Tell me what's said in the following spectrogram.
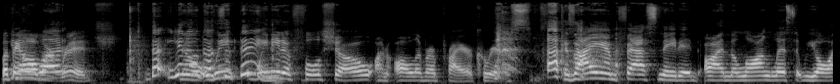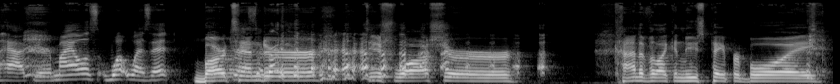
But you they all what? weren't rich. That, you know, that's we, the thing. We need a full show on all of our prior careers because I am fascinated on the long list that we all have here. Miles, what was it? Bartender, dishwasher, kind of like a newspaper boy.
